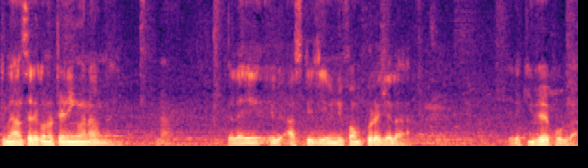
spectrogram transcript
তুমি আনসারে কোনো ট্রেনিং বানাও নাই? না। তাহলে আজকে যে ইউনিফর্ম পরে গেলা এটা কীভাবে পড়লা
